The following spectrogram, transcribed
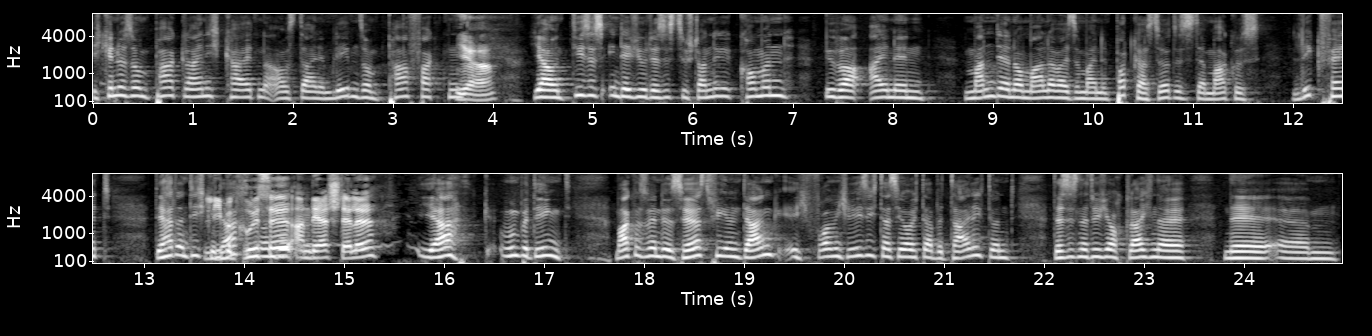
Ich kenne nur so ein paar Kleinigkeiten aus deinem Leben, so ein paar Fakten. Ja. Ja, und dieses Interview, das ist zustande gekommen über einen Mann, der normalerweise meinen Podcast hört. Das ist der Markus Lickfett. Der hat an dich Liebe gedacht. Liebe Grüße an der Stelle. Ja, unbedingt. Markus, wenn du es hörst, vielen Dank. Ich freue mich riesig, dass ihr euch da beteiligt. Und das ist natürlich auch gleich eine, eine, ähm,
